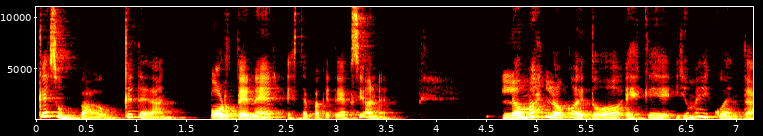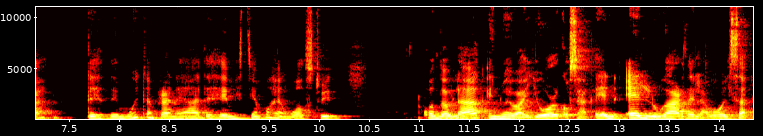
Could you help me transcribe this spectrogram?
que es un pago que te dan por tener este paquete de acciones. Lo más loco de todo es que yo me di cuenta desde muy temprana edad, desde mis tiempos en Wall Street, cuando hablaba en Nueva York, o sea, en el lugar de la bolsa,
